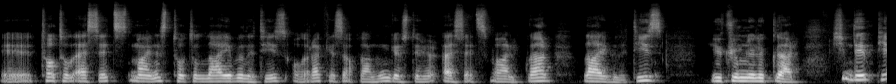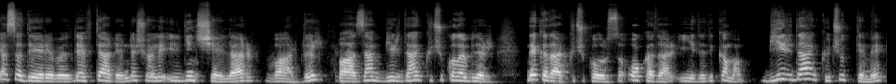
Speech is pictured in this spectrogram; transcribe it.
e, total assets minus total liabilities olarak hesaplandığını gösteriyor. Assets varlıklar, liabilities yükümlülükler. Şimdi piyasa değeri böyle defter değerinde şöyle ilginç şeyler vardır. Bazen birden küçük olabilir. Ne kadar küçük olursa o kadar iyi dedik ama birden küçük demek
